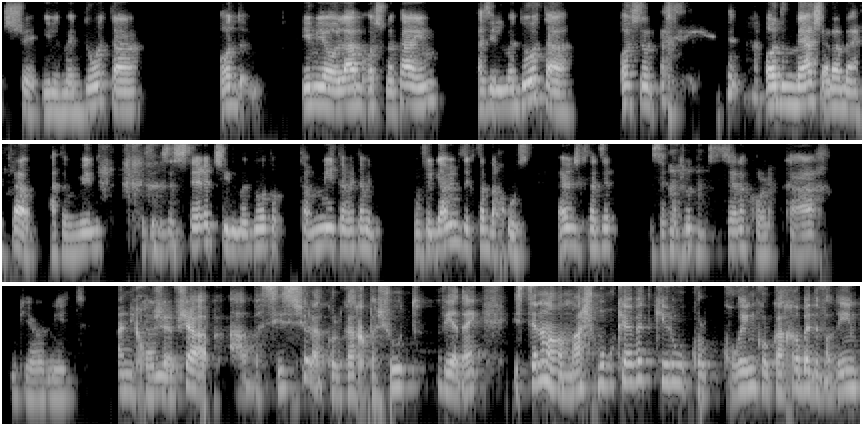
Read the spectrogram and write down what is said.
שילמדו אותה עוד, אם יהיה עולם עוד שנתיים, אז ילמדו אותה עוד, שנ... עוד מאה שנה מעכשיו, אתה מבין? זה, זה סרט שילמדו אותו תמיד, תמיד, תמיד, וגם אם זה קצת דחוס, גם אם זה קצת זה, זה פשוט סצנה כל כך גאונית. אני חושב שהבסיס שלה כל כך פשוט, והיא עדיין, היא סצנה ממש מורכבת, כאילו כל, קורים כל כך הרבה דברים,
